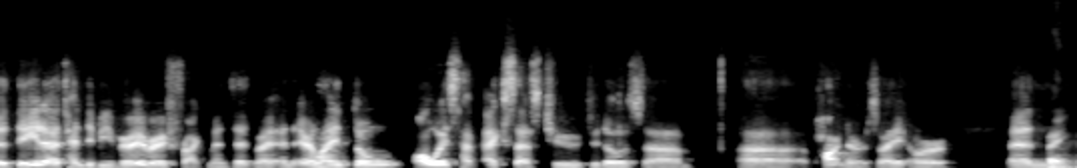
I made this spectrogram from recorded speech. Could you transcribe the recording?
the data tend to be very very fragmented right? And airlines don't always have access to to those uh, uh, partners right? Or and right.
